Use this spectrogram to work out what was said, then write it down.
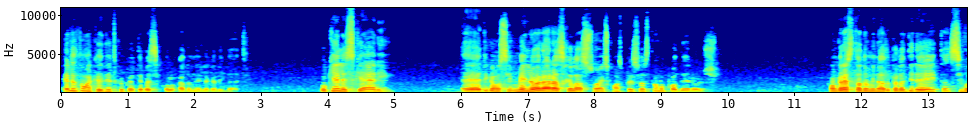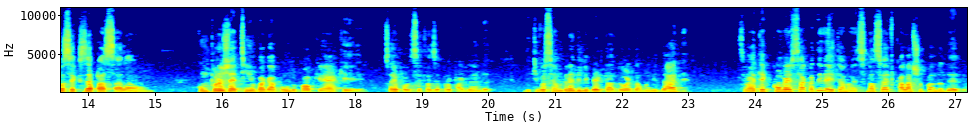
eles não acreditam que o PT vai ser colocado na ilegalidade. O que eles querem é, digamos assim, melhorar as relações com as pessoas que estão no poder hoje. O Congresso está dominado pela direita. Se você quiser passar lá um, um projetinho vagabundo qualquer, que saiu para você fazer propaganda de que você é um grande libertador da humanidade, você vai ter que conversar com a direita, não é? Senão você vai ficar lá chupando o dedo.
